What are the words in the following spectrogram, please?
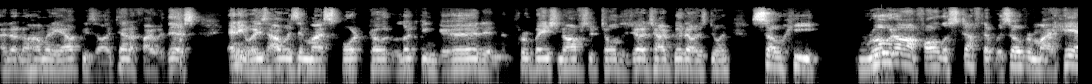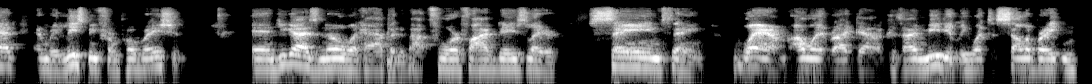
I don't know how many Alkies will identify with this. Anyways, I was in my sport coat looking good, and the probation officer told the judge how good I was doing. So he wrote off all the stuff that was over my head and released me from probation. And you guys know what happened about four or five days later. Same thing. Wham! I went right down because I immediately went to celebrating.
